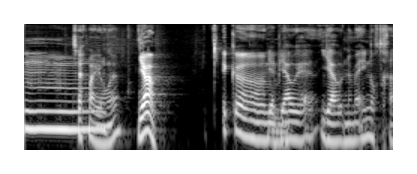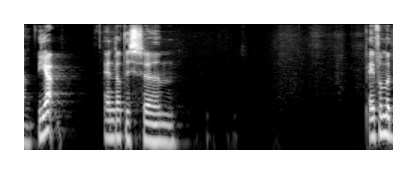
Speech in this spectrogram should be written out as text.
Mm, zeg maar jongen. Ja. Ik, ehm, Je hebt jouw, eh, jouw nummer 1 nog te gaan. Ja. En dat is ehm, een van mijn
